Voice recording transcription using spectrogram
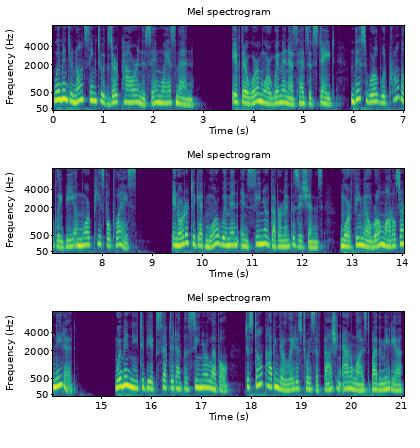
Women do not seem to exert power in the same way as men. If there were more women as heads of state, this world would probably be a more peaceful place. In order to get more women in senior government positions, more female role models are needed. Women need to be accepted at the senior level to stop having their latest choice of fashion analyzed by the media,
